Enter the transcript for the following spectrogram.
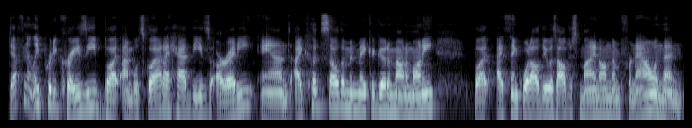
definitely pretty crazy, but I was glad I had these already, and I could sell them and make a good amount of money. But I think what I'll do is I'll just mine on them for now, and then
